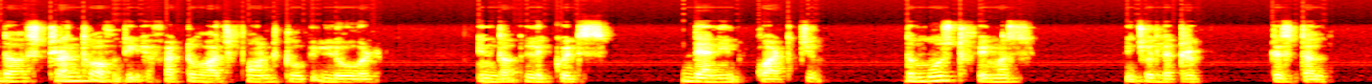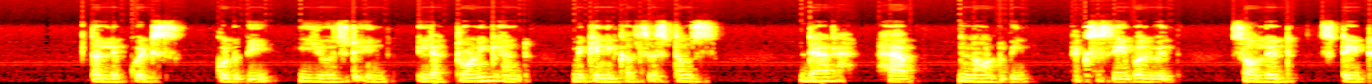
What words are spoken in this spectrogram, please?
The strength of the effect was found to be lower in the liquids than in quartz. The most famous piezoelectric crystal, the liquids could be used in electronic and mechanical systems that have not been accessible with solid state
